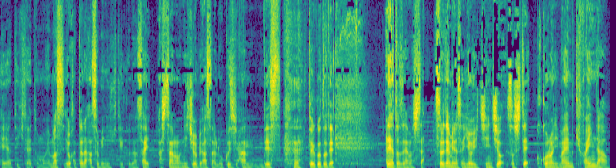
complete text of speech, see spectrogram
やっていきたいと思います。よかったら遊びに来てください。明日の日曜日朝6時半です。ということでありがとうございました。それでは皆さん良い一日を。そして心に前向きファインダーを。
